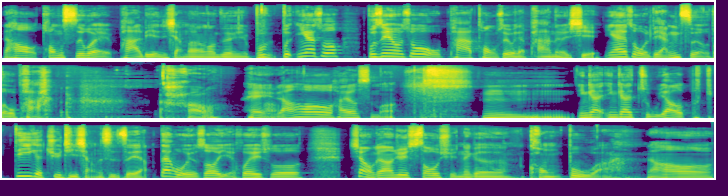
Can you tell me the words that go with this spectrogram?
然后同时我也怕联想到这件事，不不应该说不是因为说我怕痛，所以我才怕那些，应该说我两者我都怕。好，嘿，然后还有什么？嗯，应该应该主要第一个具体想的是这样，但我有时候也会说，像我刚刚去搜寻那个恐怖啊，然后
